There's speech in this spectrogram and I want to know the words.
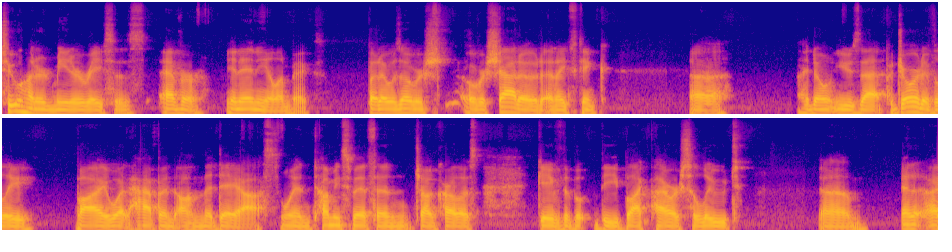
200 meter races ever in any Olympics. But it was over overshadowed, and I think uh, I don't use that pejoratively by what happened on the dais when Tommie Smith and John Carlos gave the the Black Power salute. Um, and I,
